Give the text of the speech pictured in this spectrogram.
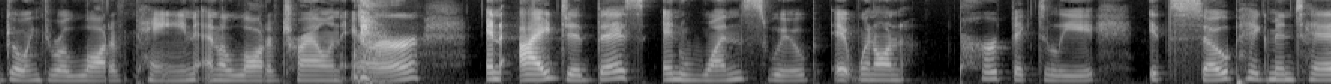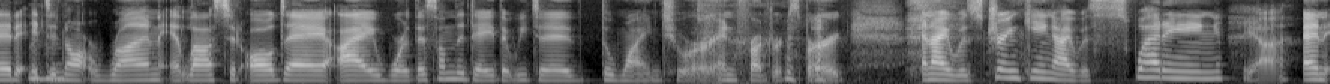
going through a lot of pain and a lot of trial and error. and I did this in one swoop. It went on perfectly. It's so pigmented. It Mm-hmm. did not run. It lasted all day. I wore this on the day that we did the wine tour in Fredericksburg. and I was drinking, I was sweating, yeah. and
